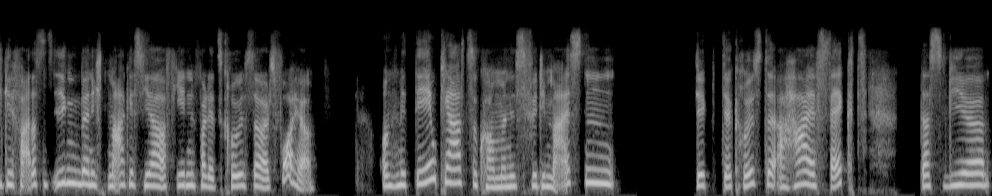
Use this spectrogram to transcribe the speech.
die Gefahr, dass uns irgendwer nicht mag, ist ja auf jeden Fall jetzt größer als vorher. Und mit dem klarzukommen, ist für die meisten der, der größte Aha-Effekt, dass wir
